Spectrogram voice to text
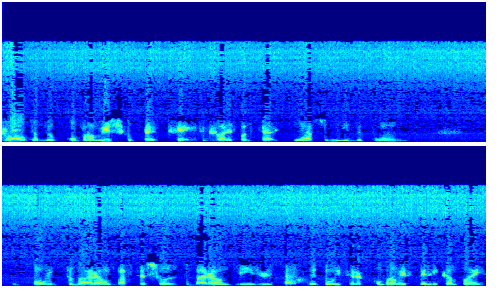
volta do compromisso que o prefeito Juarez Ponticelli tinha assumido com o povo de Tubarão, com as pessoas de Tubarão, de listar Isso era o compromisso dele de campanha.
